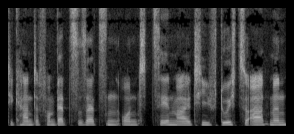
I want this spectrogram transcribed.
die Kante vom Bett zu setzen und zehnmal tief durchzuatmen.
